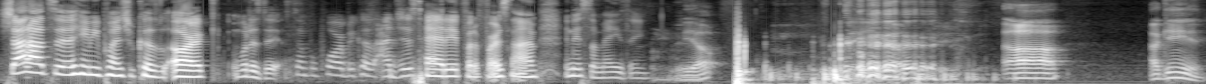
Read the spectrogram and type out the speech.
Shout out to Henny Punch because, or what is it? Simple Pour because I just had it for the first time and it's amazing. Yep. There you go. uh, again,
